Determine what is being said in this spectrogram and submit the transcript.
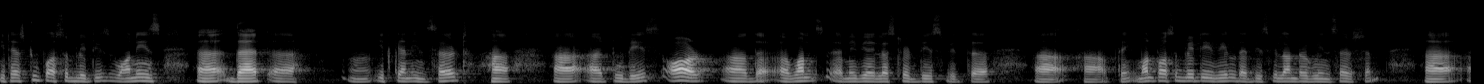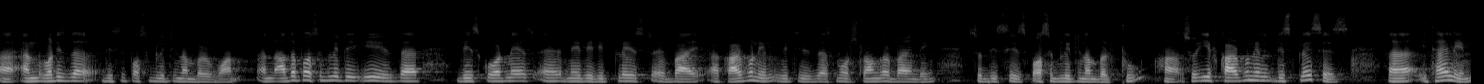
it has two possibilities one is that um, it can insert uh, uh, to this or uh, the one maybe I illustrate this with the thing. One possibility will that this will undergo insertion and what is the this is possibility number 1 and other possibility is that these coordinates uh, may be replaced uh, by a carbonyl which is a more stronger binding. So, this is possibility number 2. Uh, so, if carbonyl displaces ethylene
